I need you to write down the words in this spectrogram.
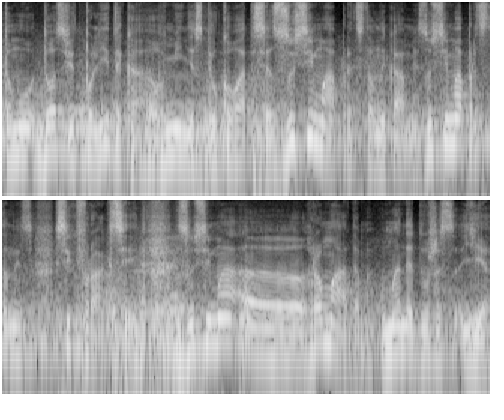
Тому досвід політика, вміння спілкуватися з усіма представниками, з усіма представниками всіх фракцій, з усіма е, громадами в мене дуже є.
